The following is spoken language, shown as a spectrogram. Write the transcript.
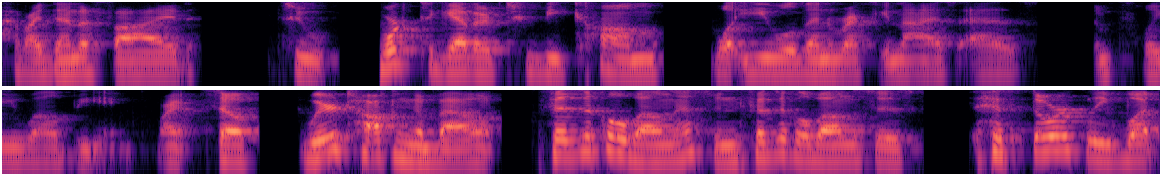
have identified to work together to become what you will then recognize as employee well-being, right? So we're talking about physical wellness, and physical wellness is historically what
